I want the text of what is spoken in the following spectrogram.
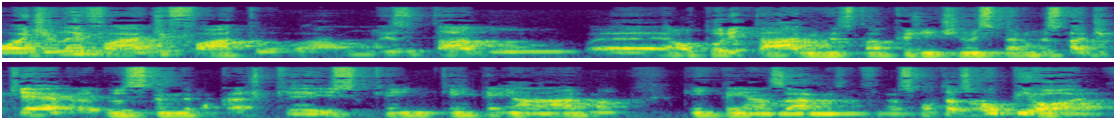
pode levar, de fato, a um resultado é, autoritário, um resultado que a gente não espera, um resultado de quebra do sistema democrático, que é isso. Quem, quem tem a arma, quem tem as armas, no fim das contas, ou pior,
